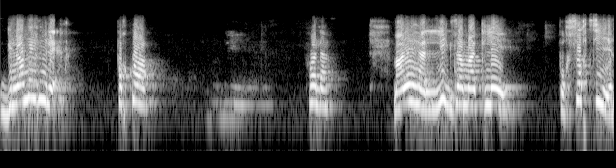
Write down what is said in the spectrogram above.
glomérulaire. Pourquoi? Voilà. L'examen clé pour sortir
